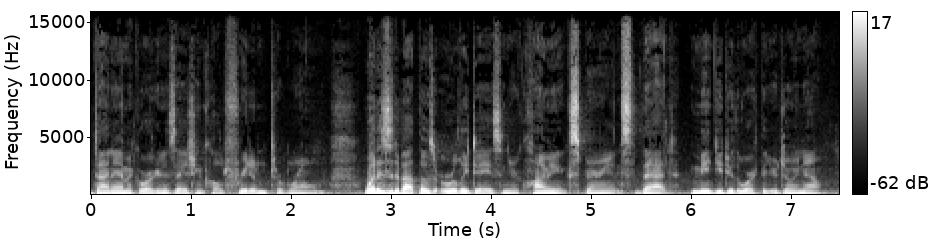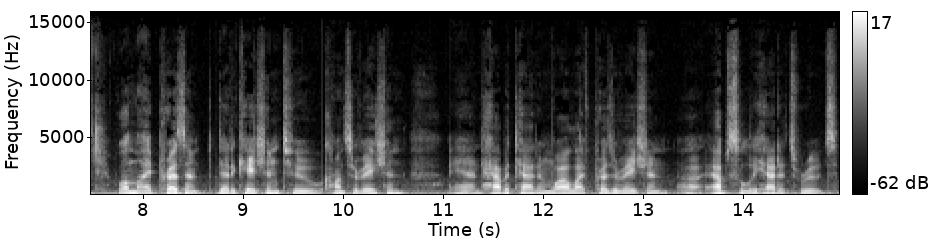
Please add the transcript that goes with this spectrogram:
dynamic organization called Freedom to Roam. What is it about those early days in your climbing experience that made you do the work that you're doing now? Well, my present dedication to conservation and habitat and wildlife preservation uh, absolutely had its roots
